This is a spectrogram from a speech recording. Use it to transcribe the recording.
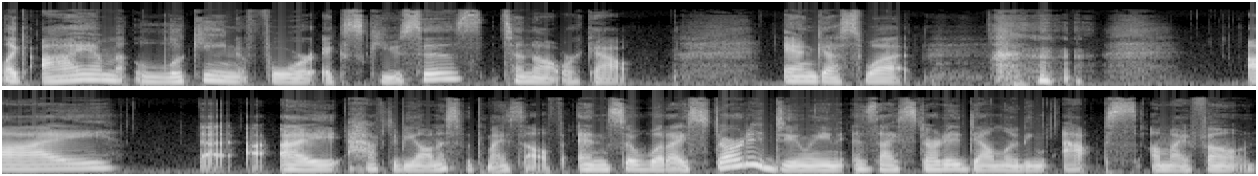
Like, I am looking for excuses to not work out. And guess what? I I have to be honest with myself. And so what I started doing is I started downloading apps on my phone.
